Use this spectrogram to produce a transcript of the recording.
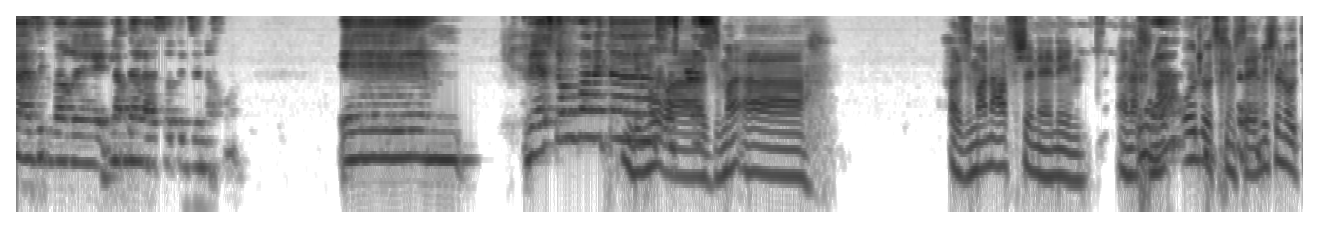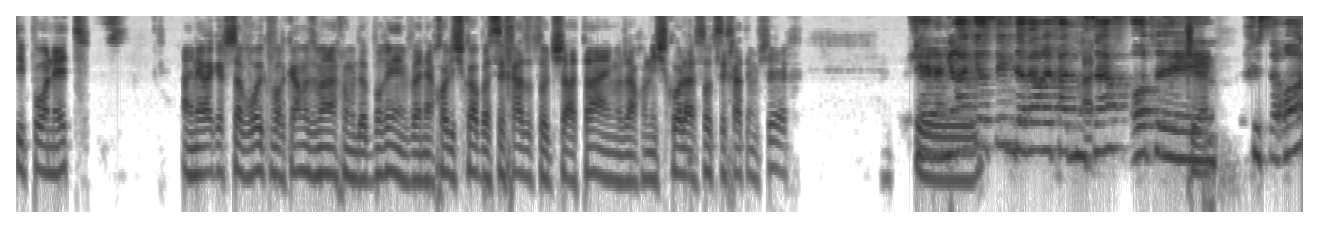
ואז היא כבר אה, למדה לעשות את זה נכון. אה, ויש כמובן את החשש. לימור, הזמן, הזמן אף שנהנים. אנחנו עוד לא צריכים לסיים, יש לנו טיפונת. אני רק עכשיו רואה כבר כמה זמן אנחנו מדברים ואני יכול לשקוע בשיחה הזאת עוד שעתיים אז אנחנו נשקול לעשות שיחת המשך. כן, אני רק אה, אוסיף דבר אחד נוסף, עוד אה, כן. חיסרון,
